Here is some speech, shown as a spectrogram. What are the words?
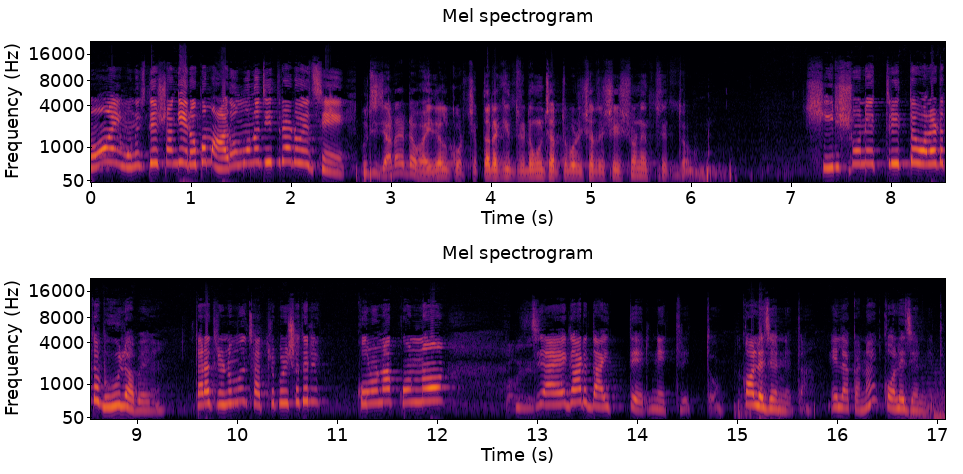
নয় মনোজিতের সঙ্গে এরকম আরও মনোজিতরা রয়েছে। বলছি যারা এটা ভাইরাল করছে তারা কি তৃণমূল ছাত্র পরিষদের শীর্ষ নেতৃত্ব? শীর্ষ নেতৃত্ব বলাটা তো ভুল হবে। তারা তৃণমূল ছাত্র পরিষদের কোনো না কোনো জায়গার দায়িত্বের নেতৃত্ব। কলেজের নেতা এলাকা নয় কলেজের নেতা।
